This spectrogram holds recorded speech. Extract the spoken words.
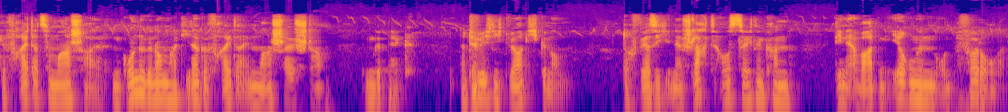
Gefreiter zum Marschall. Im Grunde genommen hat jeder Gefreiter einen Marschallstab im Gepäck. Natürlich nicht wörtlich genommen. Doch wer sich in der Schlacht auszeichnen kann, den erwarten Ehrungen und Beförderungen.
